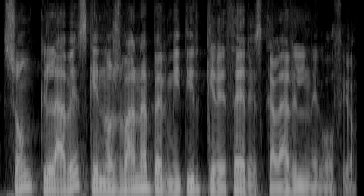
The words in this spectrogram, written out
son claves que nos van a permitir crecer, escalar el negocio.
